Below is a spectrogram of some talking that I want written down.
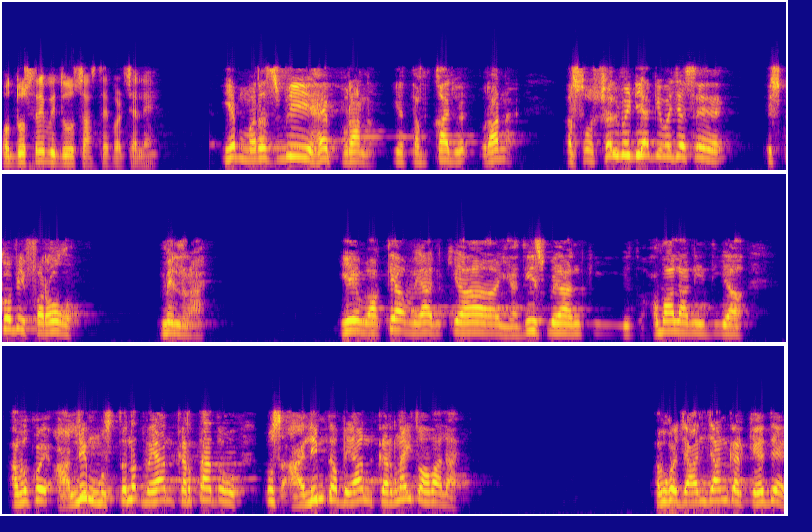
और दूसरे भी दुरुस्त रास्ते पर चलें। ये मरज भी है पुराना। ये तबका जो है पुराना है। और सोशल मीडिया की वजह से इसको भी फरोग मिल रहा है। ये वाक्य बयान किया हदीस बयान की तो हवाला नहीं दिया। अब कोई आलिम मुस्तनद बयान करता तो उस आलिम का बयान करना ही तो हवाला है। अब कोई जान जान कर कह दे,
